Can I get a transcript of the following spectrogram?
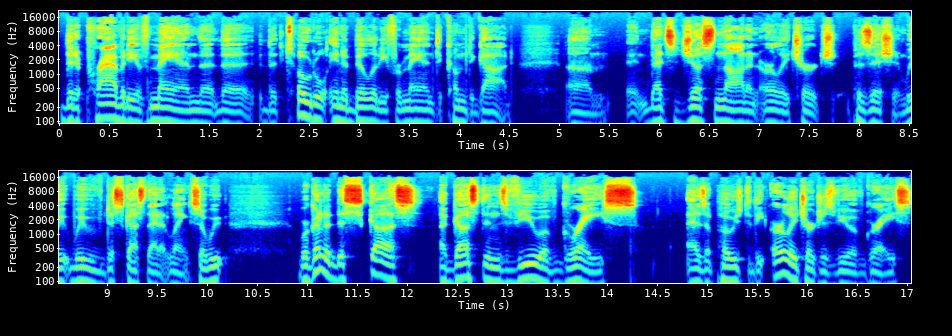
the depravity of man, the the the total inability for man to come to God. Um, that's just not an early church position. We, we've discussed that at length. So we we're going to discuss Augustine's view of grace as opposed to the early church's view of grace,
